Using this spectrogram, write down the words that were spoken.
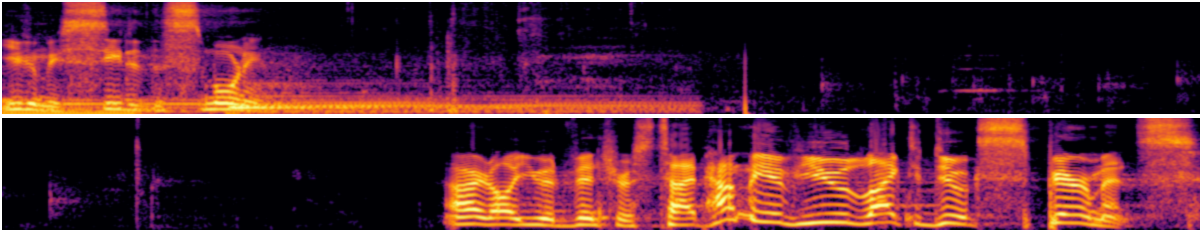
You can be seated this morning. All right, all you adventurous type. How many of you like to do experiments?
